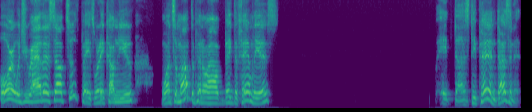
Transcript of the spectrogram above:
Or would you rather sell toothpaste where they come to you once a month, depending on how big the family is? It does depend, doesn't it?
